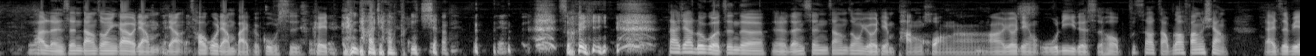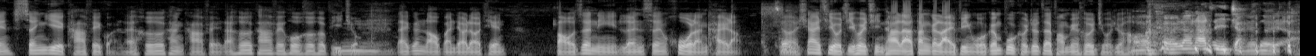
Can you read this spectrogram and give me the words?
他人生当中应该有两两超过两百个故事 可以 跟大家分享，所以大家如果真的呃人生当中有一点彷徨啊，然后有点无力的时候，不知道找不到方向，来这边深夜咖啡馆来喝喝看咖啡，来喝喝咖啡或喝喝啤酒，嗯。来跟老板聊聊天，保证你人生豁然开朗。呃，下一次有机会请他来当个来宾，我跟布可就在旁边喝酒就好了，哦，让他自己讲就对了啦。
